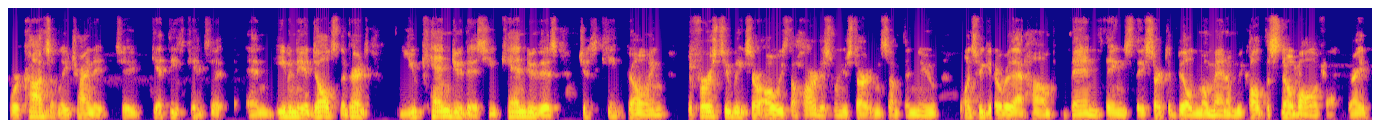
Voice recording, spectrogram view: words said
we're constantly trying to to get these kids to, and even the adults and the parents you can do this you can do this just keep going the first two weeks are always the hardest when you're starting something new once we get over that hump then things they start to build momentum we call it the snowball effect right it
